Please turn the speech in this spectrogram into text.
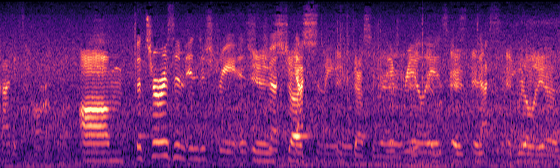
that is horrible. Um, The tourism industry is, is just, just decimated. it's decimated. It really it, is It, it, it really is.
